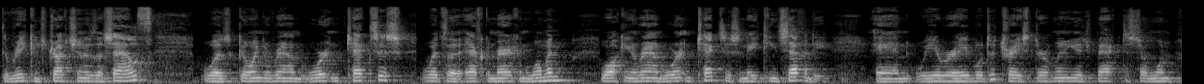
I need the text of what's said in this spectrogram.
the Reconstruction of the South, was going around Wharton, Texas, with an African American woman walking around Wharton, Texas in 1870. And we were able to trace their lineage back to someone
